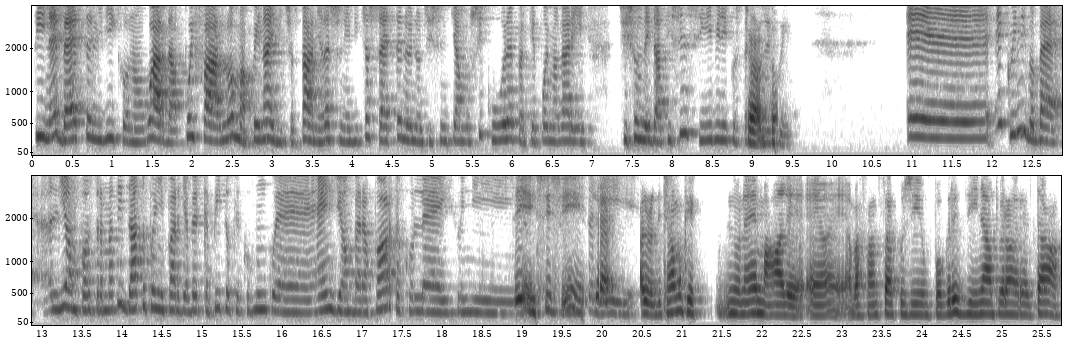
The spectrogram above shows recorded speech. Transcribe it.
Tina e Beth gli dicono guarda puoi farlo ma appena hai 18 anni adesso ne hai 17 noi non ci sentiamo sicure perché poi magari ci sono dei dati sensibili queste cose Certo. qui e, e quindi vabbè lì ha un po' sdrammatizzato poi mi pare di aver capito che comunque Angie ha un bel rapporto con lei quindi Sì, sì, sì, cioè, lì allora diciamo che non è male, è, è abbastanza così un po' grezzina, però in realtà,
